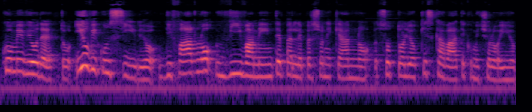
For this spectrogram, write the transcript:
come vi ho detto, io vi consiglio di farlo vivamente per le persone che hanno sotto gli occhi scavati come ce l'ho io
